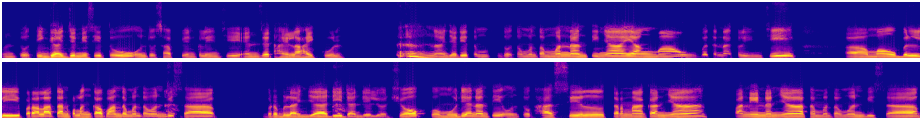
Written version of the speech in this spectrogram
Untuk tiga jenis itu, untuk sapian kelinci NZ, Haila, Haikul. nah, jadi tem untuk teman-teman nantinya yang mau beternak kelinci, uh, mau beli peralatan perlengkapan, teman-teman bisa berbelanja di Dandelion Shop. Kemudian nanti untuk hasil ternakannya, panenannya teman-teman bisa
